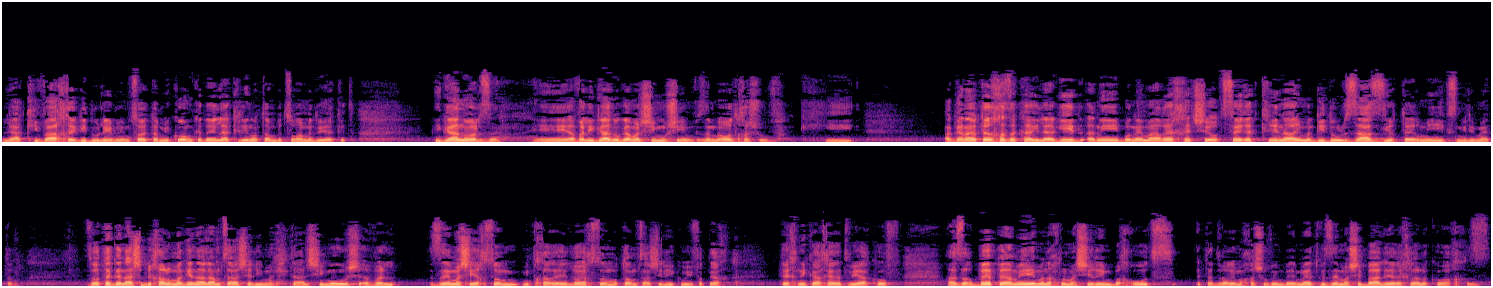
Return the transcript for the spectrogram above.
לעקיבה אחרי גידולים, למצוא את המיקום כדי להקרין אותם בצורה מדויקת. הגענו על זה, אה, אבל הגענו גם על שימושים, וזה מאוד חשוב, כי הגנה יותר חזקה היא להגיד, אני בונה מערכת שעוצרת קרינה אם הגידול זז יותר מ-X מילימטר. זאת הגנה שבכלל לא מגנה על ההמצאה שלי, היא מגנה על שימוש, אבל זה מה שיחסום מתחרה, לא יחסום אותו המצאה שלי, כי הוא יפתח טכניקה אחרת ויעקוף. אז הרבה פעמים אנחנו משאירים בחוץ את הדברים החשובים באמת, וזה מה שבעל ערך ללקוח. אז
